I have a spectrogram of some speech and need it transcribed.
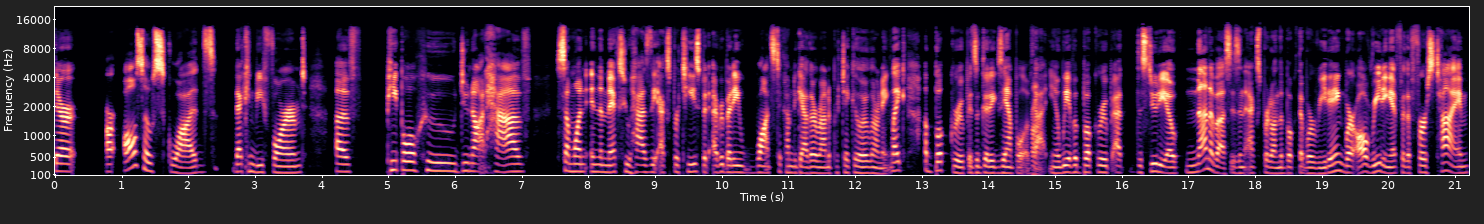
there are also squads that can be formed of people who do not have someone in the mix who has the expertise, but everybody wants to come together around a particular learning. Like a book group is a good example of right. that. You know, we have a book group at the studio. None of us is an expert on the book that we're reading. We're all reading it for the first time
